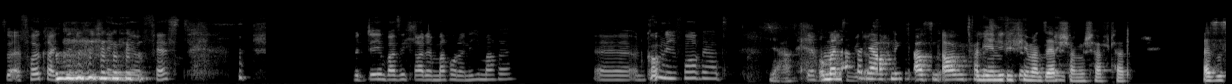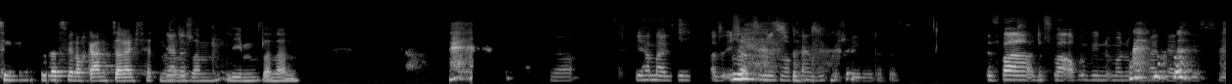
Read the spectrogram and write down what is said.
So erfolgreich sind ich hänge hier fest mit dem, was ich gerade mache oder nicht mache. Äh, und komme nicht vorwärts. Ja, und man darf dann ja auch nicht aus den Augen verlieren, wie viel man selbst schon geschafft hat. Also es ist nicht so, dass wir noch gar nichts erreicht hätten ja, in unserem Leben, sondern. Ja. Wir haben halt, also ich habe zumindest noch kein Buch geschrieben. Das ist. Das war, das war auch irgendwie immer nur ein halbherziges Ziel.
